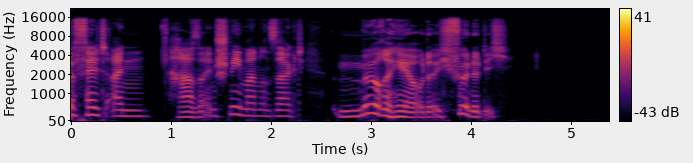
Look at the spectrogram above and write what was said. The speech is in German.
befällt ein Hase einen Schneemann und sagt, Möhre her oder ich föhne dich.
